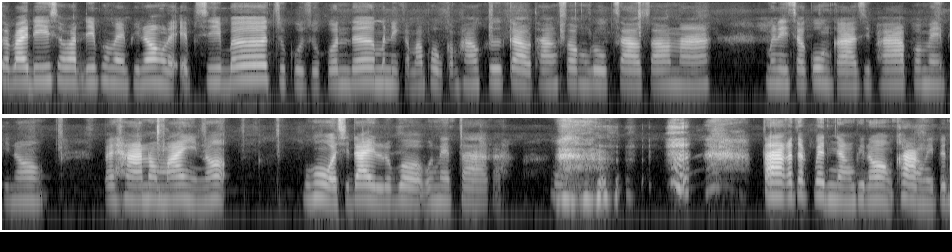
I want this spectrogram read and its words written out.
สบายดีสวัสดีพ่อแม่พี่น้องและ FC เบิร์ดสุกุสุคนเดอมื้อนี้ก็มาพบกับเฮาคือเก่าทางซ่องลูกสาวสาวนามื้อนี้เจ้ากุ้งกาสิพาพ่อแม่พี่น้อง ไปหาหน่อไม้เนาะบ่ฮู้ว่าสิได้หรือบ่เบิ่งในตากะตาก็จะเป็นยังพี่น้องข้างนี่เป็น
